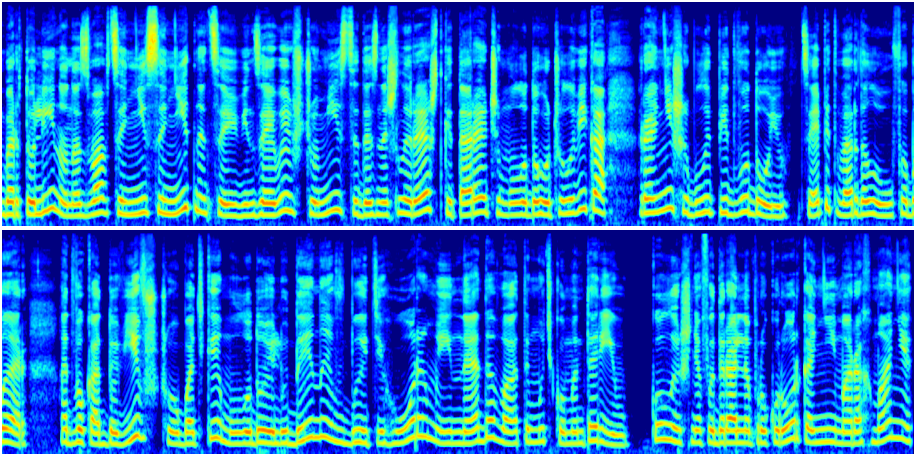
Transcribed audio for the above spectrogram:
Бертоліно назвав це нісенітницею. Він заявив, що місце, де знайшли рештки та речі молодого чоловіка, раніше були під водою. Це підтвердило у ФБР. Адвокат довів, що батьки молодої людини вбиті горем і не даватимуть коментарів. Колишня федеральна прокурорка Німа Рахмані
